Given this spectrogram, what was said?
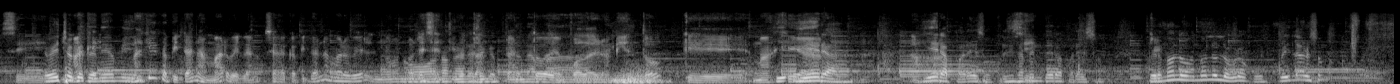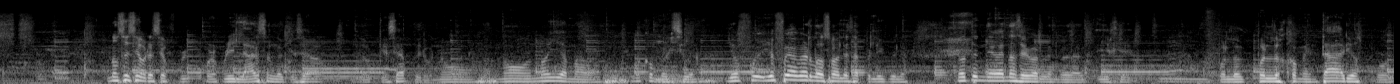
Sí. He dicho que tenía mi... Más que Capitana Marvel, ¿eh? o sea, Capitana Marvel no, no, le he sentido tanto de empoderamiento que más y, que. Y era. Y era para eso, precisamente era para eso. Pero no, lo, no lo logró, pues. Brie Larson. No sé si habrá sido por Brie Larson, lo que sea, que sea, pero no, no, no llamaba, no convencía. Yo fui, yo fui a ver dos soles esa película no tenía ganas de verla en verdad. Y dije, mm, por, por, los comentarios, por,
